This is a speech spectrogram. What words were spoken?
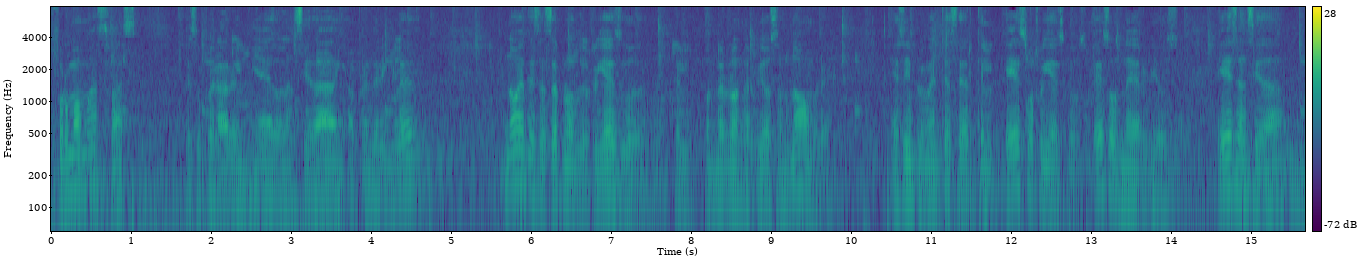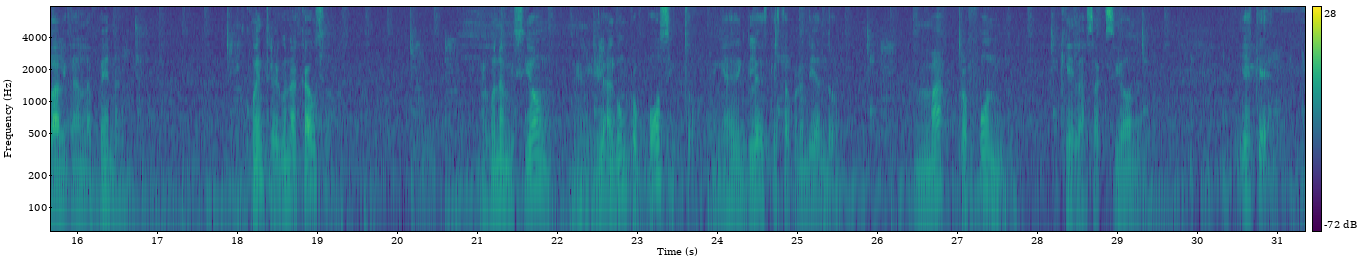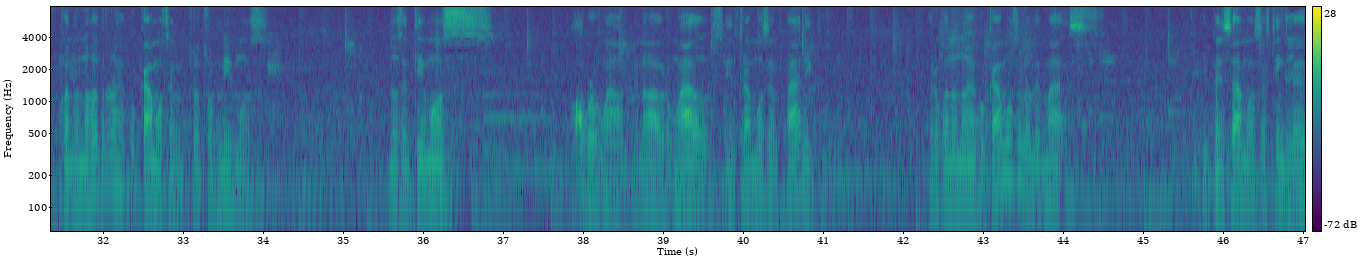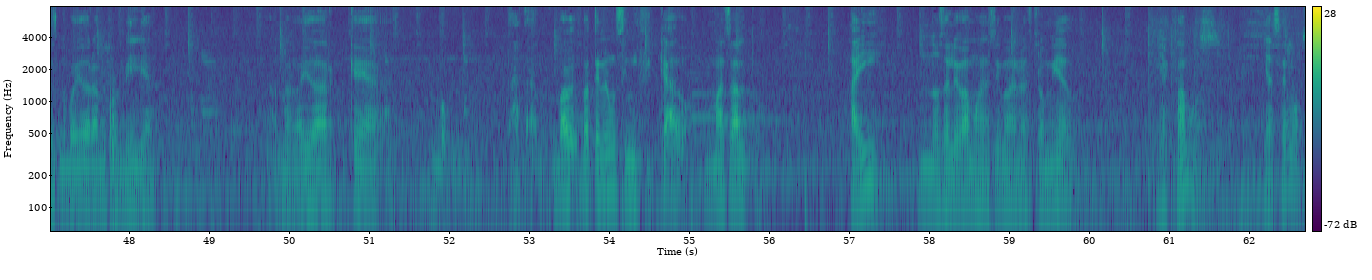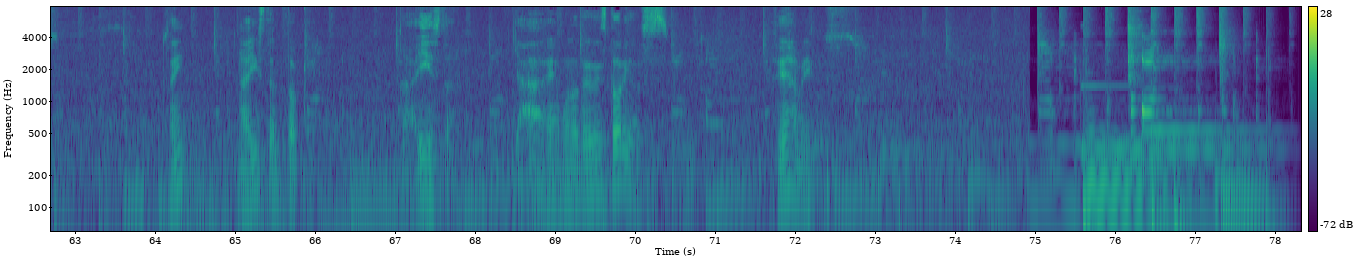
forma más fácil de superar el miedo, la ansiedad, aprender inglés, no es deshacernos del riesgo, de ponernos nerviosos, no, hombre. Es simplemente hacer que esos riesgos, esos nervios, esa ansiedad valgan la pena. Encuentre alguna causa, alguna misión, algún propósito en ese inglés que está aprendiendo más profundo que las acciones. Y es que cuando nosotros nos enfocamos en nosotros mismos, nos sentimos overwhelmed, ¿no? abrumados y entramos en pánico. Pero cuando nos enfocamos en los demás y pensamos, este inglés nos va a ayudar a mi familia, me va a ayudar que va a tener un significado más alto, ahí nos elevamos encima de nuestro miedo y actuamos y hacemos. ¿Sí? Ahí está el toque. Ahí está. Ya, dejémonos de historias. Sí, amigos.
